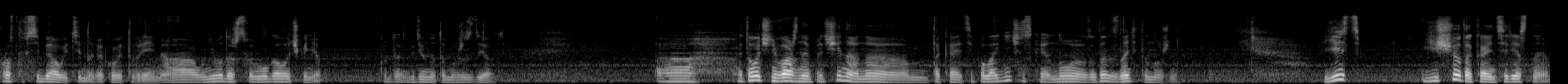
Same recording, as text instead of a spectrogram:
просто в себя уйти на какое-то время, а у него даже своего уголочка нет, куда, где он это может сделать. А, это очень важная причина, она такая типологическая, но знать это нужно. Есть еще такая интересная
